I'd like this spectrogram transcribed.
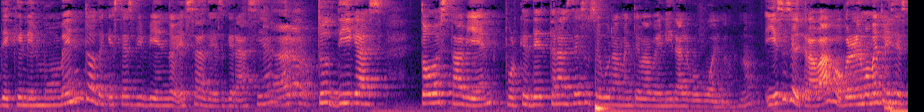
De que en el momento de que estés viviendo esa desgracia, tú digas, todo está bien, porque detrás de eso seguramente va a venir algo bueno, ¿no? Y ese es el trabajo, pero en el momento dices,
